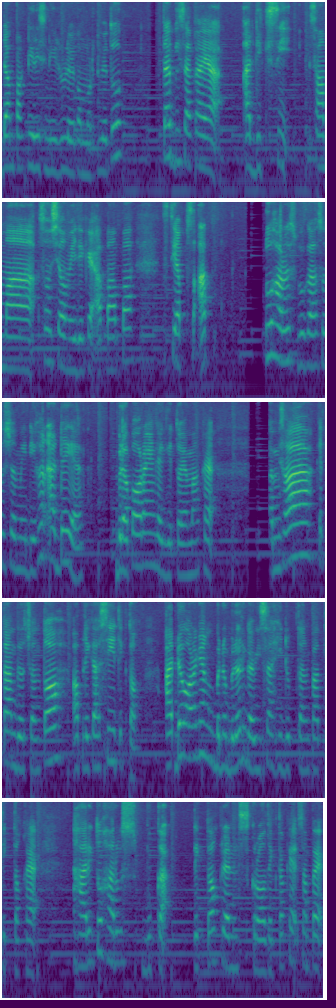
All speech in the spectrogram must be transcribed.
dampak diri sendiri dulu ya kalau menurut gue tuh kita bisa kayak adiksi sama sosial media kayak apa-apa setiap saat lu harus buka sosial media. Kan ada ya berapa orang yang kayak gitu. Emang kayak misalnya kita ambil contoh aplikasi TikTok. Ada orang yang bener-bener nggak bisa hidup tanpa TikTok. Kayak hari tuh harus buka TikTok dan scroll TikTok kayak sampai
